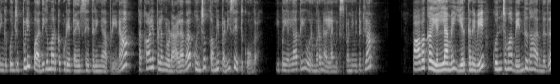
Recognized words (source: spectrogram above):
நீங்கள் கொஞ்சம் புளிப்பு அதிகமாக இருக்கக்கூடிய தயிர் சேர்த்துறீங்க அப்படின்னா தக்காளி பழங்களோட அளவை கொஞ்சம் கம்மி பண்ணி சேர்த்துக்கோங்க. இப்போ எல்லாத்தையும் ஒரு முறை நல்லா மிக்ஸ் பண்ணி விட்டுக்கலாம். பாவக்காய் எல்லாமே ஏற்கனவே கொஞ்சமாக வெந்து தான் இருந்தது.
